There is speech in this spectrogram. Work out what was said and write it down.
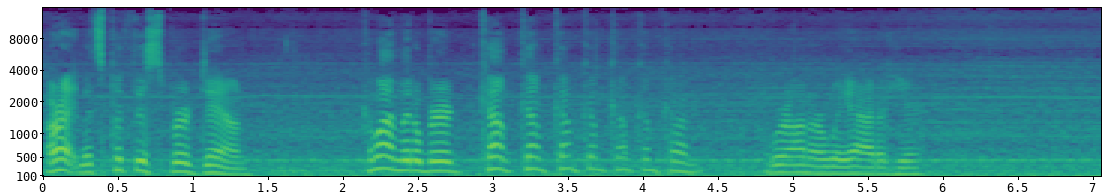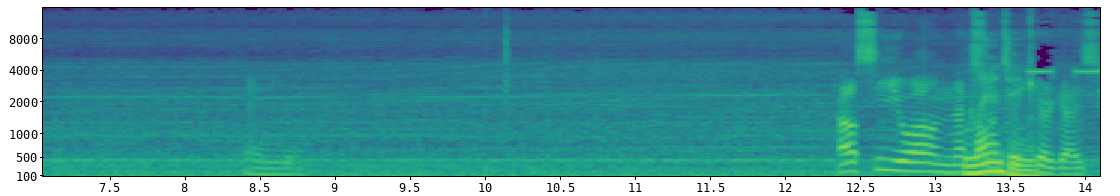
all right, let's put this bird down. Come on, little bird, come, come, come, come, come, come, come. We're on our way out of here. Anyway. I'll see you all in the next Landing. one. Take care, guys.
